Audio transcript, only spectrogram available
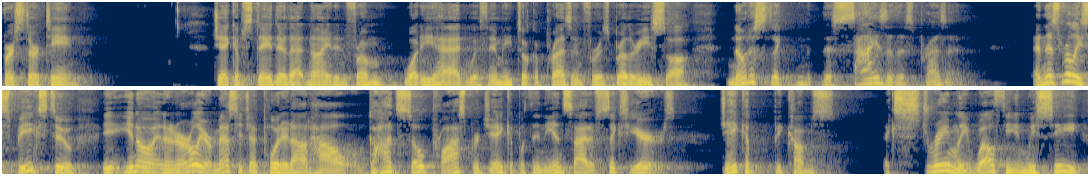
Verse 13 Jacob stayed there that night, and from what he had with him, he took a present for his brother Esau. Notice the, the size of this present. And this really speaks to, you know, in an earlier message, I pointed out how God so prospered Jacob within the inside of six years. Jacob becomes extremely wealthy, and we see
